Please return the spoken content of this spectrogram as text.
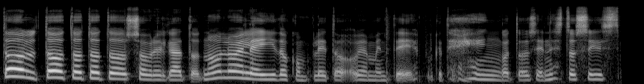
todo, todo, todo, todo, sobre el gato. No lo he leído completo, obviamente, porque tengo todos en esto. Sí es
